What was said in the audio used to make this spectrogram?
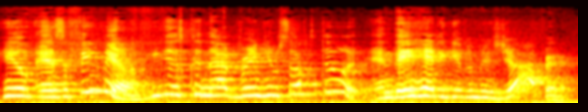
him as a female. He just could not bring himself to do it. And they had to give him his job back.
